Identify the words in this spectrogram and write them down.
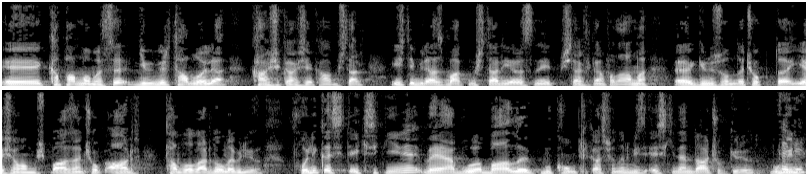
e, kapanmaması gibi bir tabloyla karşı karşıya kalmışlar. İşte biraz bakmışlar, yarasını etmişler falan falan ama e, günün sonunda çok da yaşamamış. Bazen çok ağır tablolarda olabiliyor. Folik asit eksikliğini veya buna bağlı bu komplikasyonları biz eskiden daha çok görüyorduk. Bugün Tabii.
